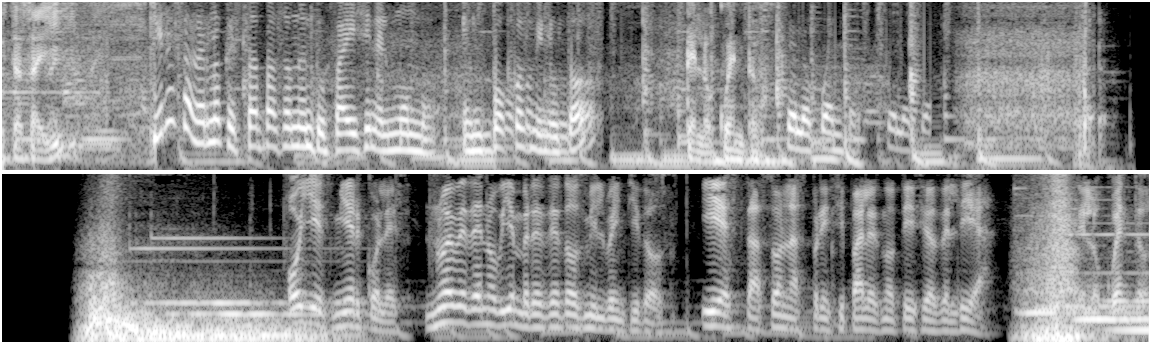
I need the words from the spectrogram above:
¿Estás ahí? ¿Quieres saber lo que está pasando en tu país y en el mundo en pocos minutos? Te lo cuento. Te lo cuento, te lo cuento. Hoy es miércoles 9 de noviembre de 2022 y estas son las principales noticias del día. Te lo cuento.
